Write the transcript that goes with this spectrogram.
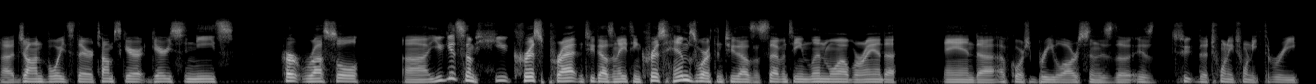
Uh, Jon Voight's there. Tom Skerritt, Gary Sinise, Kurt Russell. Uh, you get some hu Chris Pratt in 2018, Chris Hemsworth in 2017, Lin Manuel Miranda, and uh, of course Brie Larson is the is to, the 2023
